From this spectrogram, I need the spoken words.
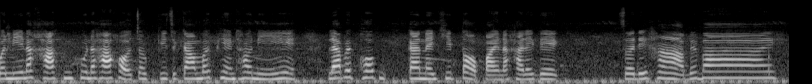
วันนี้นะคะคุณครูนะคะ ขอจบกิจกรรมไว้เพียงเท่านี้ แล้วไปพบกันในคลิปต่อไปนะคะเด็กๆ สวัสดีค่ะ บ๊ายบาย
